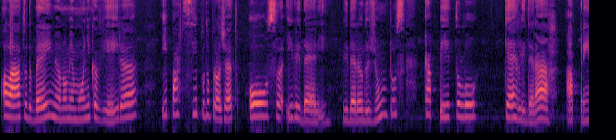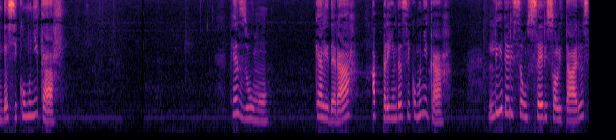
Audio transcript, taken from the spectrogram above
Olá, tudo bem? Meu nome é Mônica Vieira e participo do projeto Ouça e Lidere, Liderando Juntos, capítulo Quer liderar? Aprenda a se comunicar. Resumo: Quer liderar? Aprenda a se comunicar. Líderes são seres solitários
